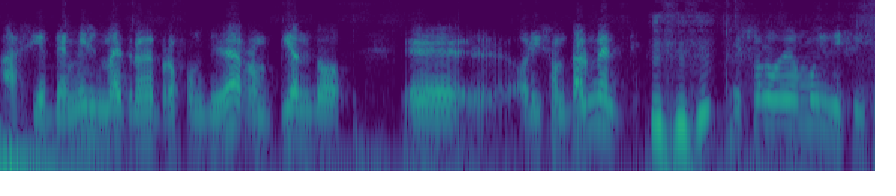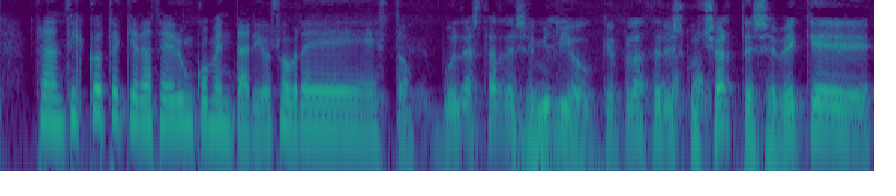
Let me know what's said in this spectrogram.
a 7.000 metros de profundidad, rompiendo eh, horizontalmente. Eso lo veo muy difícil. Francisco te quiere hacer un comentario sobre esto. Eh, buenas tardes, Emilio. Qué placer escucharte. Se ve que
